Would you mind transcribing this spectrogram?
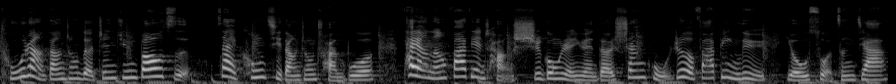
土壤当中的真菌孢子在空气当中传播，太阳能发电厂施工人员的山谷热发病率有所增加。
